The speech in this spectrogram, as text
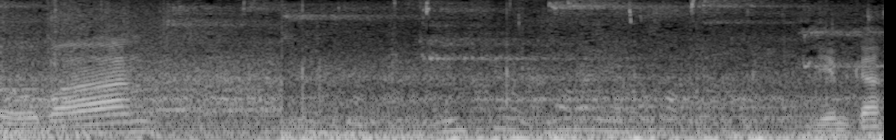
Роман. Дімка.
